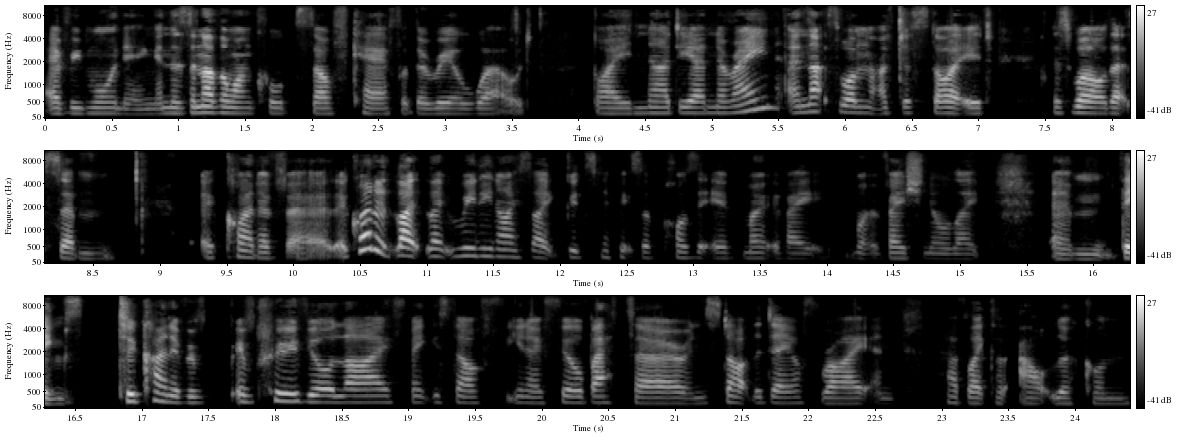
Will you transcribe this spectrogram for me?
every morning. And there's another one called Self Care for the Real World by Nadia Narain. And that's one that I've just started as well. That's um a kind of uh, they're kind of like like really nice like good snippets of positive motivate motivational like um things to kind of improve your life make yourself you know feel better and start the day off right and have like an outlook on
